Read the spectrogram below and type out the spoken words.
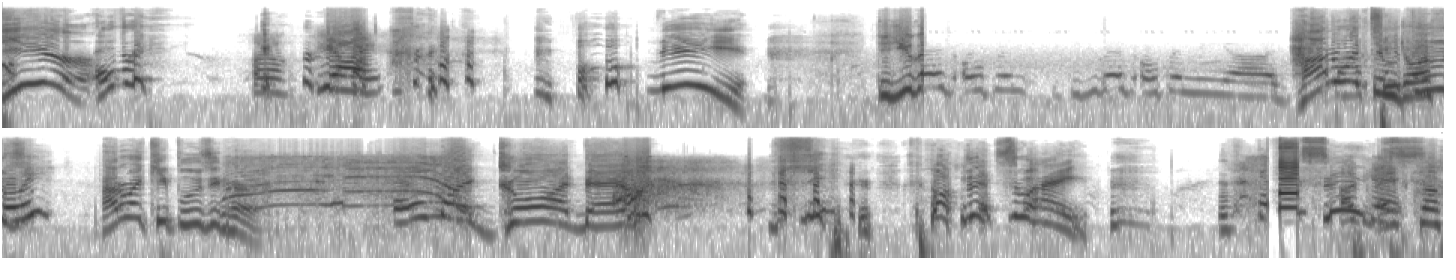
Here. Over Oh, yeah. here. Follow me. Did you guys open? Did you guys open the uh, How do I keep door losing? fully? How do I keep losing her? Oh my god, man! Come this way! For fuck's sake! Okay. That's close.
